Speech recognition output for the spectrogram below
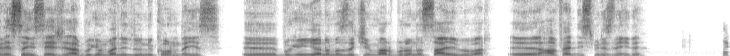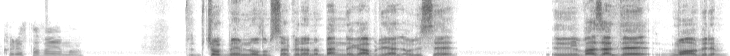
Evet sayın seyirciler bugün Vanilla Unicorn'dayız. Ee, bugün yanımızda kim var? Buranın sahibi var. Ee, hanımefendi isminiz neydi? Sakura Savayama. Çok memnun oldum Sakura Hanım. Ben de Gabriel Olise. Ee, Vazel'de muhabirim.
